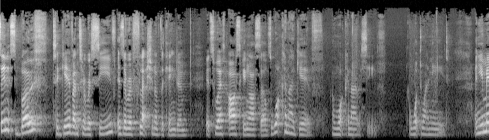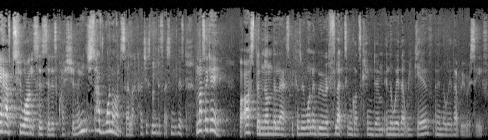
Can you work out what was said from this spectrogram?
since both to give and to receive is a reflection of the kingdom, it's worth asking ourselves what can I give and what can I receive? Or what do I need? And you may have two answers to this question, or you just have one answer, like, I just need this, I just need this. And that's okay. But ask them nonetheless, because we want to be reflecting God's kingdom in the way that we give and in the way that we receive.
